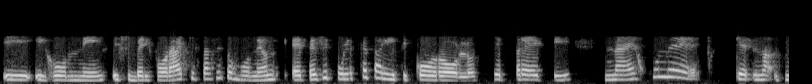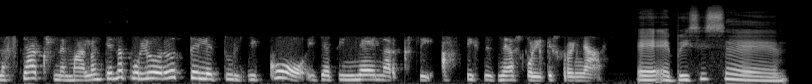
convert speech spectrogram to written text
οι, οι γονείς, η συμπεριφορά και η στάση των γονέων ε, παίζει πολύ καταλητικό ρόλο και πρέπει να έχουν και να, να φτιάξουν μάλλον και ένα πολύ ωραίο τελετουργικό για την έναρξη αυτής της νέας σχολικής χρονιάς. Ε, επίσης, ε,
